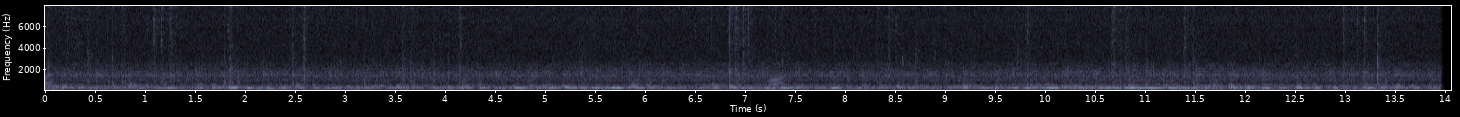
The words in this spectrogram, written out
time.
